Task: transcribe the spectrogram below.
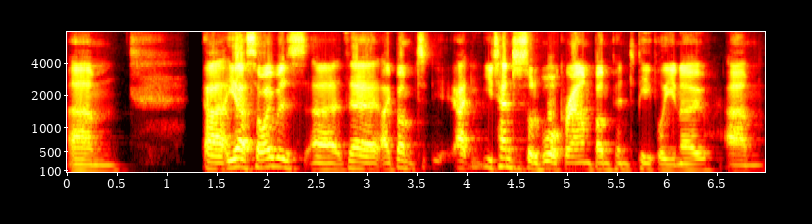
Um, uh, yeah, so I was uh, there. I bumped. Uh, you tend to sort of walk around, bump into people you know, um,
